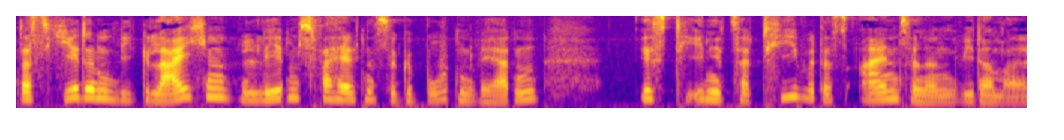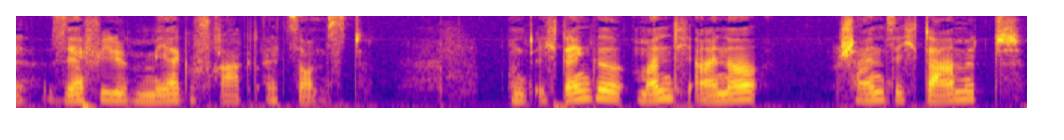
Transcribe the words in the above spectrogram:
dass jedem die gleichen Lebensverhältnisse geboten werden, ist die Initiative des Einzelnen wieder mal sehr viel mehr gefragt als sonst. Und ich denke, manch einer scheint sich damit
